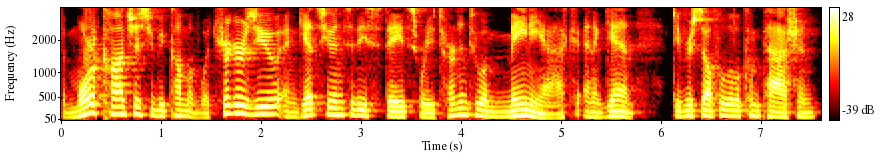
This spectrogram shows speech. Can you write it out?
The more conscious you become of what triggers you and gets you into these states where you turn into a maniac, and again, give yourself a little compassion.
